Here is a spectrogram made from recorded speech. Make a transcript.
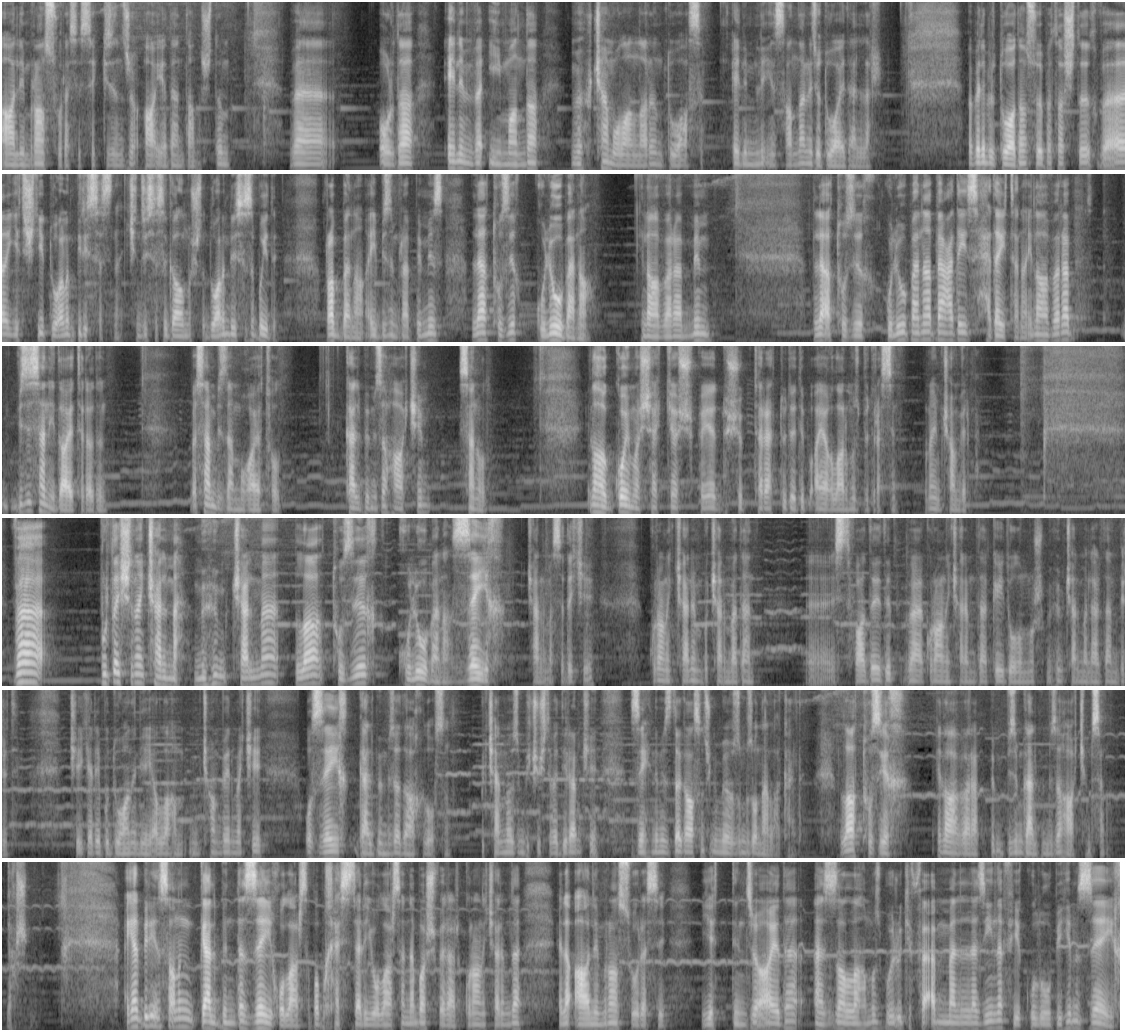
Ali-İmran surəsi 8-ci ayədən danışdım və orada elm və imanda möhkəm olanların duası, elmli insanlar necə dua edərlər? Və belə bir duadan söhbət açdıq və yetişdik duanın bir hissəsinə. İkinci hissəsi qalmışdı. Duanın bir hissəsi bu idi. Rabbena, ey bizim Rəbbimiz, la tuziq qulubana. İlavə Rəbbim, la tuziq qulubana ba'de iz hədəytana. İlavə Rəbb, bizi sən hidayət elədin və sən bizdən müğayət ol. Qəlbimizə hakim sən ol. İlahi, qoyma şəkkə, şübhəyə düşüb, tərəddüd edib ayaqlarımız büdrəsin. Buna imkan vermə. Və burada işlənən kəlmə, mühüm kəlmə la tuziq qulubana, zeyğ kəlməsidir ki, Qurani-Kərim bu kəlmədən istifadə edib və Qurani-Kərimdə qeyd olunmuş mühüm kəlmələrdən biridir. Ki, gələk bu duanı eləyək, Allahım imkan vermə ki, o zeyğ qəlbimizə daxil olsun. Bu kəlmə özüm bir-iki üç dəfə deyirəm ki, zehnimizdə qalsın, çünki mövzumuz onunla əlaqəlidir. La tuziq İlahi Rəbbim bizim qəlbimizə hakimsən. Yaxşı. Əgər bir insanın qəlbində zeyğ olarsa, bu xəstəlik olarsa nə baş verər? Qurani-Kərimdə elə Ali-İmran surəsi 7-ci ayədə əziz Allahımız buyurur ki: "Fəəmməlləzinə fi qulubihim zeyğ."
